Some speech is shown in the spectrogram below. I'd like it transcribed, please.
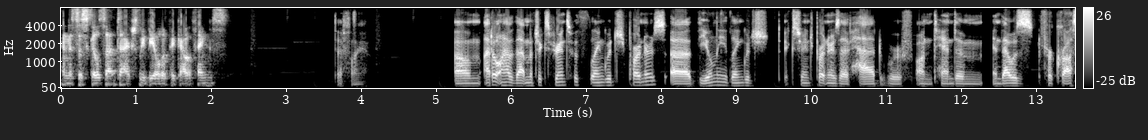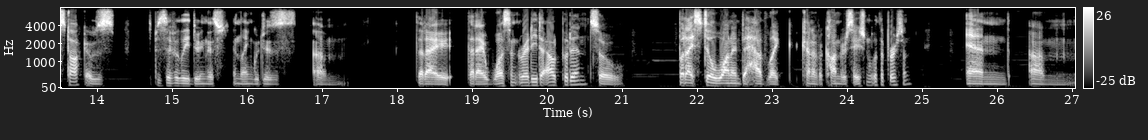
And it's a skill set to actually be able to pick out things. definitely. Um i don't have that much experience with language partners. Uh the only language exchange partners i've had were on tandem and that was for crosstalk. I was specifically doing this in languages um that i that i wasn't ready to output in so but i still wanted to have like kind of a conversation with a person. And um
